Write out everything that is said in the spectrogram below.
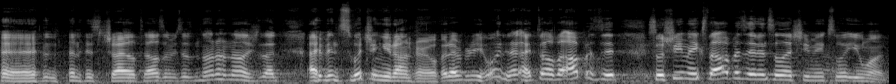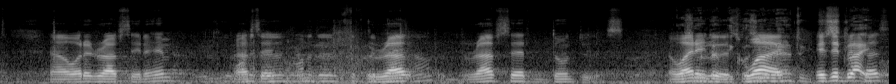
And then his child tells him, he says, "No, no, no." She's like, "I've been switching it on her. Whatever you want, I tell the opposite, so she makes the opposite and so that she makes what you want." Now, what did Rav say to him? Rav said, the Rav. Rav said, "Don't do this." Why you you do this? Why? Is it lie. because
